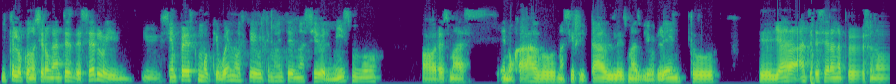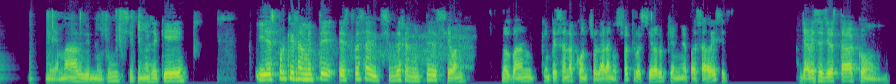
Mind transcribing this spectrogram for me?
y que lo conocieron antes de serlo y, siempre es como que, bueno, es que últimamente no ha sido el mismo, ahora es más enojado, más irritable, es más violento, eh, ya antes era una persona muy amable, muy dulce, que no sé qué, y es porque realmente estas adicciones realmente se van, nos van empezando a controlar a nosotros. Y era lo que a mí me pasaba a veces. Ya a veces yo estaba con,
